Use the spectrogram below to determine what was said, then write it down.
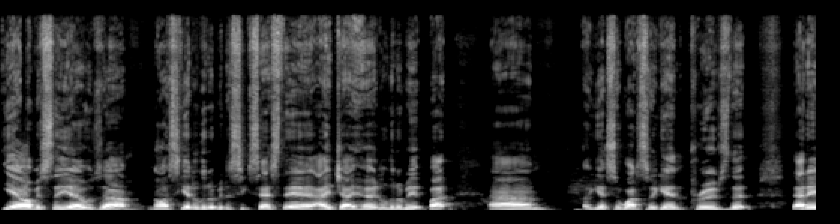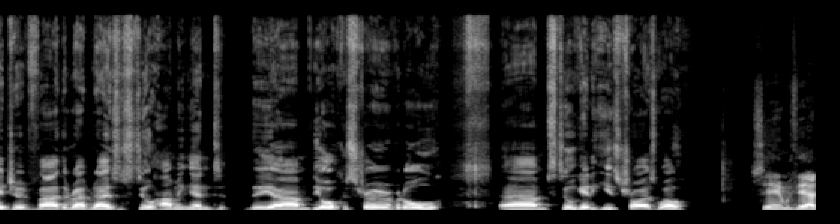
Yeah, obviously it was um, nice to get a little bit of success there. AJ hurt a little bit, but um, I guess it once again proves that that edge of uh, the Rabbitohs is still humming and the um, the orchestra of it all um, still getting his try as well. Sam, without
